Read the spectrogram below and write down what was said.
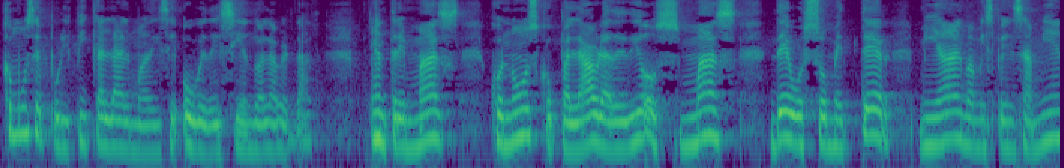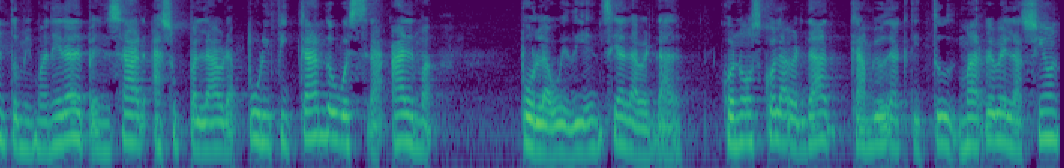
¿Cómo se purifica el alma? Dice, obedeciendo a la verdad. Entre más conozco palabra de Dios, más debo someter mi alma, mis pensamientos, mi manera de pensar a su palabra, purificando vuestra alma por la obediencia a la verdad. Conozco la verdad, cambio de actitud, más revelación,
